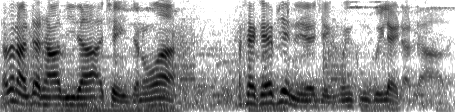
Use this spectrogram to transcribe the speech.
ပြဿနာတက်ထားပြီးသားအချိန်ကျွန်တော်ကအခက်အခဲဖြစ်နေတဲ့အချိန်ဝင်ကူပေးလိုက်တာဒါပဲ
